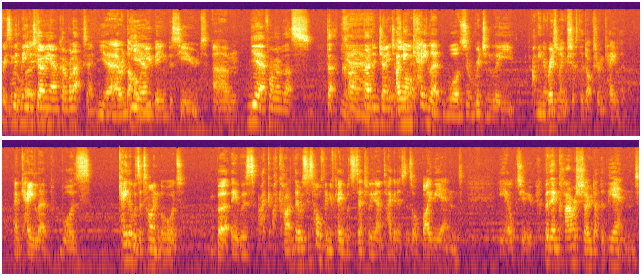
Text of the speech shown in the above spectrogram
with, with, me just version. going out and kind of relaxing. Yeah, and the whole Yeah. you being pursued. Um, Yeah, if I remember, that's that kind Yeah. that didn't change. I mean, lot. Caleb was originally. I mean, originally it was just the Doctor and Caleb, and Caleb was. Caleb was a Time Lord, but it was I, I can't. There was this whole thing of Caleb was essentially the antagonist, and sort of by the end, he helped you. But then Clara showed up at the end.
